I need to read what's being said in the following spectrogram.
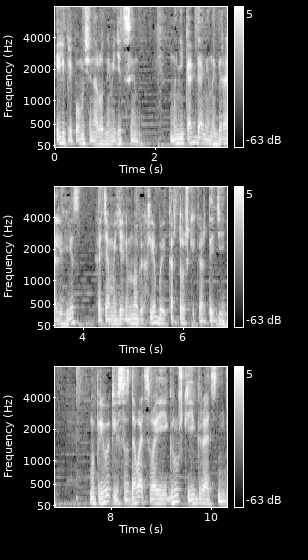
или при помощи народной медицины. Мы никогда не набирали вес, хотя мы ели много хлеба и картошки каждый день. Мы привыкли создавать свои игрушки и играть с ними.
